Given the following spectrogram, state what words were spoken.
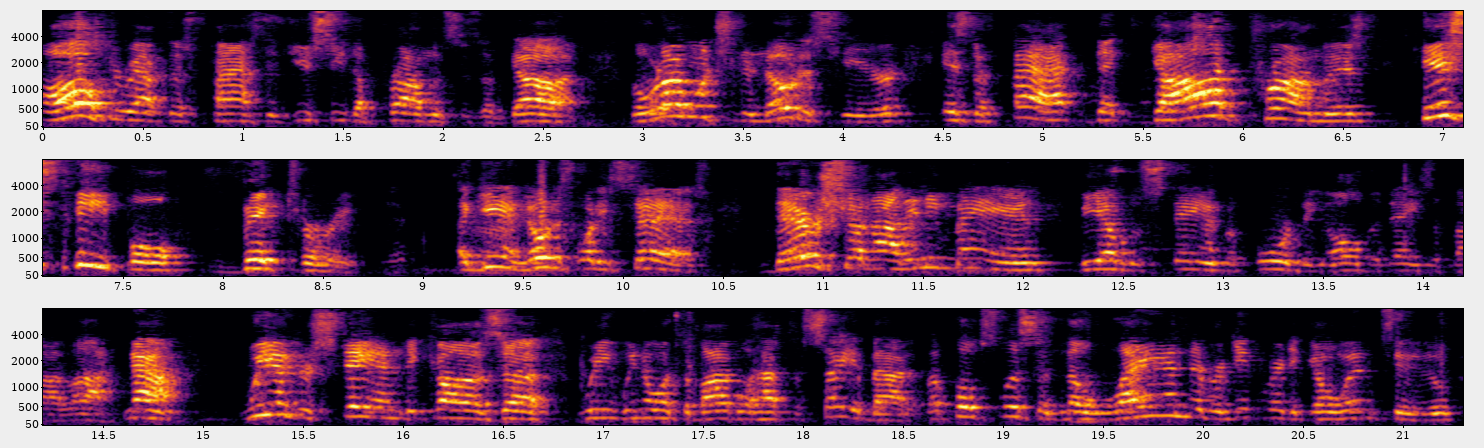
all throughout this passage, you see the promises of God. But what I want you to notice here is the fact that God promised his people victory. Again, notice what he says. There shall not any man be able to stand before thee all the days of thy life. Now, we understand because uh, we, we know what the Bible has to say about it. But folks, listen, the land they were getting ready to go into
